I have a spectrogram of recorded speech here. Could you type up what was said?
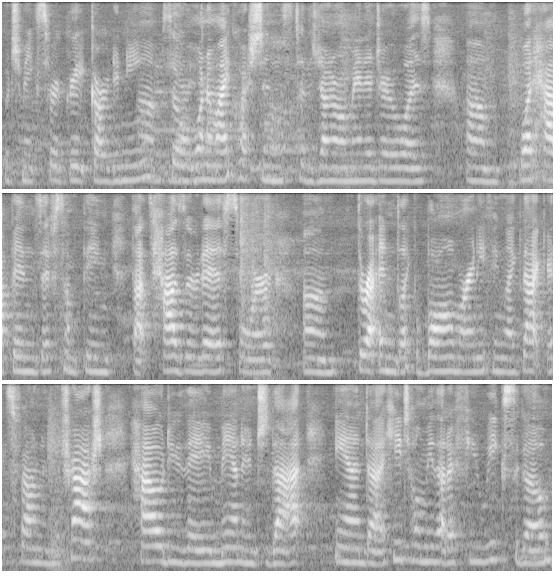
which makes for great gardening. Um, so one of my questions to the general manager was, um, what happens if something that's hazardous or um, threatened, like a bomb or anything like that, gets found in the trash? How do they manage that? And uh, he told me that a few weeks ago,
